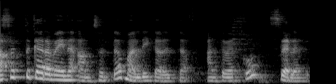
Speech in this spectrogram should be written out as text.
ఆసక్తికరమైన అంశంతో మళ్ళీ కలుద్దాం. అంతవరకు సెలవు.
